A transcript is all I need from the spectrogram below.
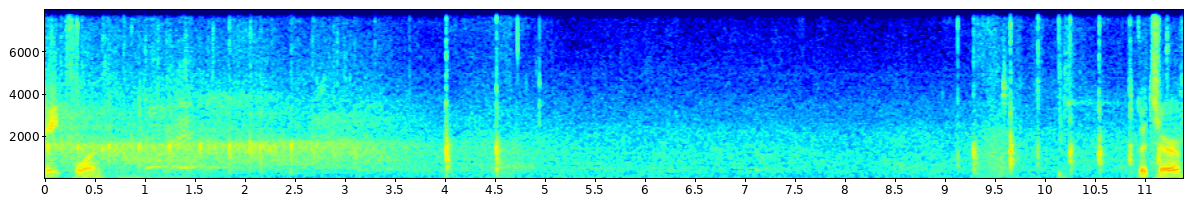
8 4. Good serve.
